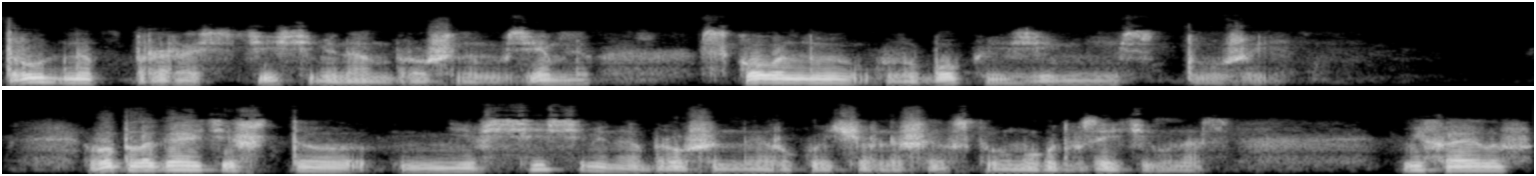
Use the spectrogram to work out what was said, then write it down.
Трудно прорасти семенам, брошенным в землю, скованную глубокой зимней стужей. Вы полагаете, что не все семена, брошенные рукой Чернышевского, могут взойти у нас? Михайлов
